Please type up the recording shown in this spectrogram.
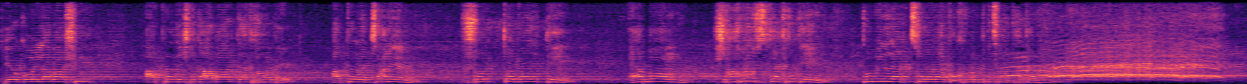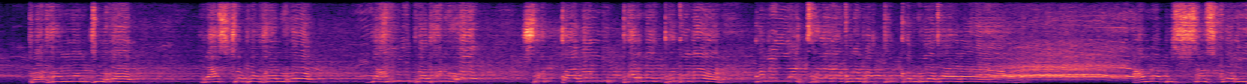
প্রিয় কুমিল্লাবাসী, আপনাদের সাথে আবার দেখা হবে। আপনারা জানেন, সত্য বলতে এবং সাহস দেখাতে কুমিল্লার ছেলেরা কখনো পিছায় থাকে না। প্রধানমন্ত্রী হোক, রাষ্ট্রপ্রধান হোক, বাহিনী প্রধান হোক, সত্য এবং মিথ্যার মধ্যে কোনো কুমিল্লার ছেলেরা কোনো পার্থক্য ভুলে যায় না। আমরা বিশ্বাস করি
